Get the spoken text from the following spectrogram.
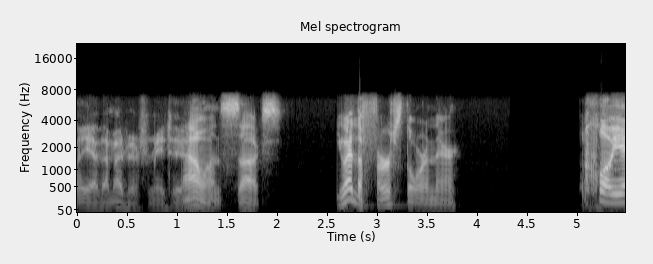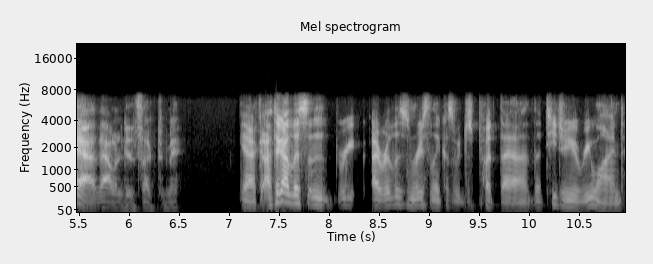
Oh yeah, that might have been for me too. That one sucks. You had the first Thor in there. Oh yeah, that one did suck to me. Yeah, I think I listened. Re- I listened recently because we just put the the TGU rewind.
